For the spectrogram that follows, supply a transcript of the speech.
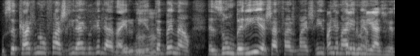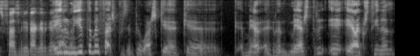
O sarcasmo não faz rir à gargalhada, a ironia uhum. também não. A zombaria já faz mais rir Olha que a ironia às vezes faz rir à gargalhada. A ironia também faz. Por exemplo, eu acho que a, que a, a, a grande mestre é, é a Agostina.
